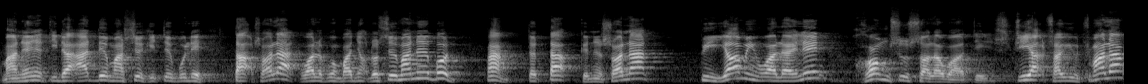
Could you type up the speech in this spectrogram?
Maknanya tidak ada masa kita boleh tak solat. Walaupun banyak dosa mana pun. Faham? Tetap kena solat. Piyamin walailin khamsu salawatin. Setiap hari semalam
